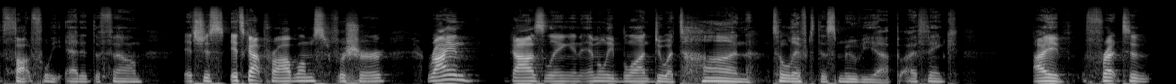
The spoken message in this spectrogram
thoughtfully edit the film. It's just, it's got problems for sure. Ryan Gosling and Emily Blunt do a ton to lift this movie up. I think I fret to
